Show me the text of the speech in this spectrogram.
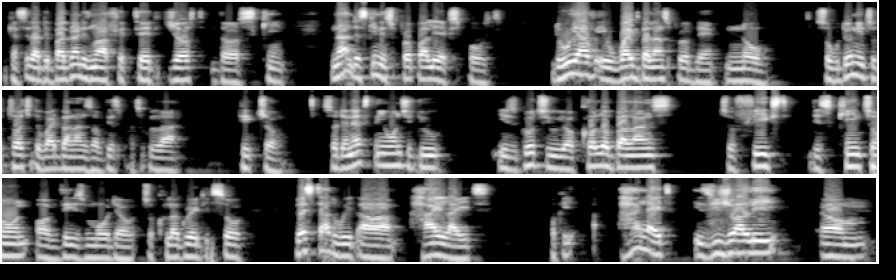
you can see that the background is not affected just the skin now the skin is properly exposed do we have a white balance problem no so we don't need to touch the white balance of this particular picture. So the next thing you want to do is go to your color balance to fix the skin tone of this model to color grade it. So let's start with our highlight. Okay highlight is usually um,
